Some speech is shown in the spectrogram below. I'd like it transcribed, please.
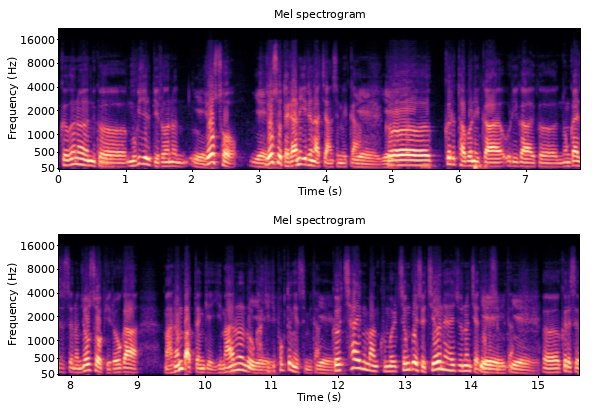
그거는 그 무기질 비료는 예. 요소 예. 요소 대란이 일어났지 않습니까? 예, 예. 그 그렇다 보니까 우리가 그 농가에서 쓰는 요소 비료가 만 원 받던 게 2만 원으로 예. 가격이 폭등했습니다. 예. 그 차액만큼을 정부에서 지원해 주는 제도였습니다. 예, 예. 어 그래서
